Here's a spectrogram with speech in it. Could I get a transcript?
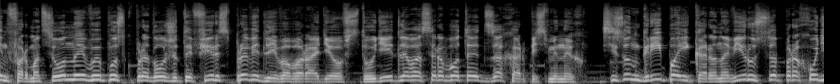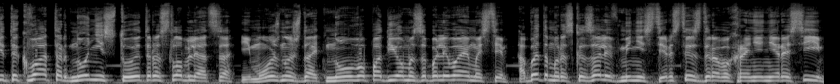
информационный выпуск продолжит эфир «Справедливого радио». В студии для вас работает Захар Письменных. Сезон гриппа и коронавируса проходит экватор, но не стоит расслабляться, и можно ждать нового подъема заболеваемости. Об этом рассказали в Министерстве здравоохранения России.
